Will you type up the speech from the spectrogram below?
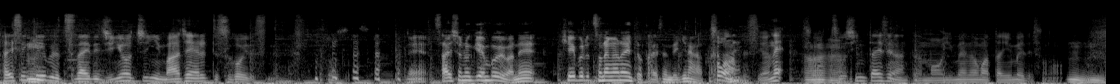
対戦ケーブルつないで授業中に麻雀やるってすごいですね。そうそうそうね最初のゲームボーイはね、ケーブルつながないと対戦できなかった、ね、そうなんですよね。うんうん、通信対戦なんてもう夢のまた夢で、その、うんうんうん、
